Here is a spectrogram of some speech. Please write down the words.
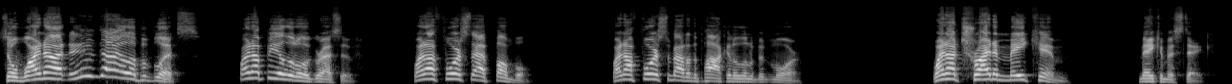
so why not eh, dial up a blitz? Why not be a little aggressive? Why not force that fumble? Why not force him out of the pocket a little bit more? Why not try to make him make a mistake?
